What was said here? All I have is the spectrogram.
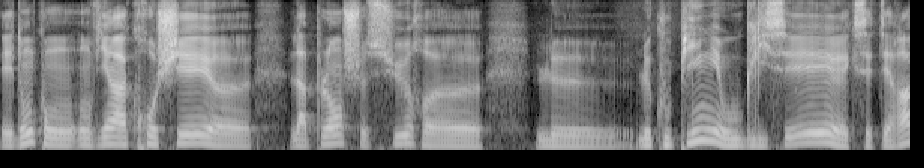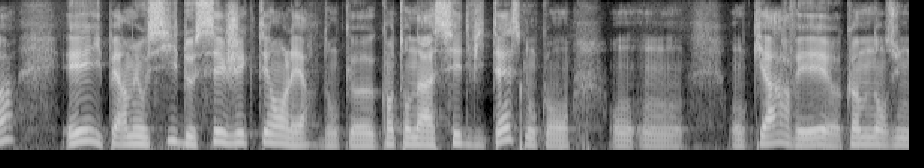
Et donc on, vient accrocher euh, la planche sur euh, le, le couping ou glisser, etc. Et il permet aussi de s'éjecter en l'air. Donc euh, quand on a assez de vitesse, donc on, carve et comme dans une,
